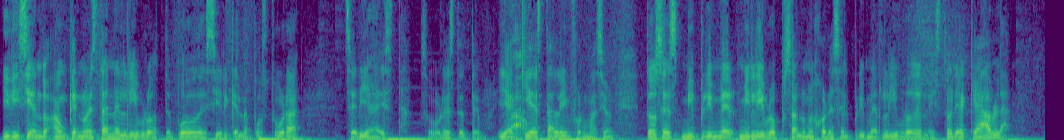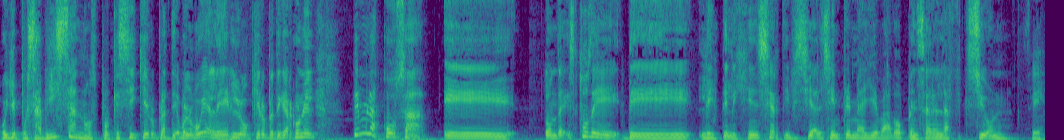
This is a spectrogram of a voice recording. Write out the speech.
y diciendo, aunque no está en el libro, te puedo decir que la postura sería esta, sobre este tema. Y aquí está la información. Entonces, mi primer, mi libro, pues a lo mejor es el primer libro de la historia que habla. Oye, pues avísanos, porque sí quiero platicar. Bueno, voy a leerlo, quiero platicar con él. Dime una cosa, eh, donde esto de, de la inteligencia artificial siempre me ha llevado a pensar en la ficción. Sí.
